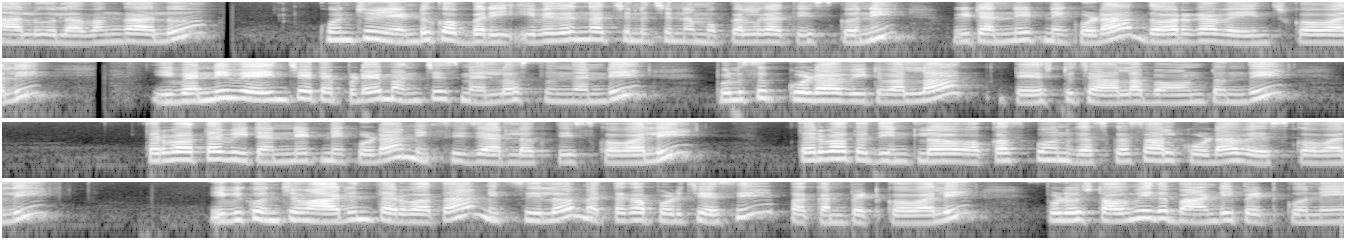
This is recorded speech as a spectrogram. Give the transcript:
నాలుగు లవంగాలు కొంచెం ఎండు కొబ్బరి ఈ విధంగా చిన్న చిన్న ముక్కలుగా తీసుకొని వీటన్నిటిని కూడా దోరగా వేయించుకోవాలి. ఇవన్నీ వేయించేటప్పుడే మంచి స్మెల్ వస్తుందండి. పులుసుకు కూడా వీటి వల్ల టేస్ట్ చాలా బాగుంటుంది. తర్వాత వీటన్నిటిని కూడా మిక్సీ జార్లోకి తీసుకోవాలి. తర్వాత దీంట్లో ఒక స్పూన్ గసగసాలు కూడా వేసుకోవాలి. ఇవి కొంచెం ఆరిన తర్వాత మిక్సీలో మెత్తగా పొడి చేసి పక్కన పెట్టుకోవాలి. ఇప్పుడు స్టవ్ మీద బాండీ పెట్టుకొని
